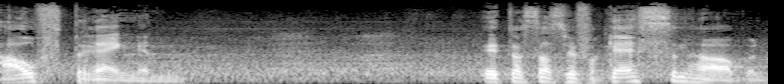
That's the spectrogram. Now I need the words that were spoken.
aufdrängen. Etwas, das wir vergessen haben.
